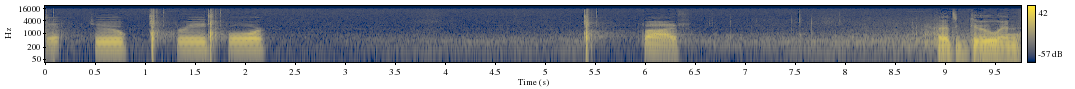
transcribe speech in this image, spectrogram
Hit two, three, four, five. That's gooing.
